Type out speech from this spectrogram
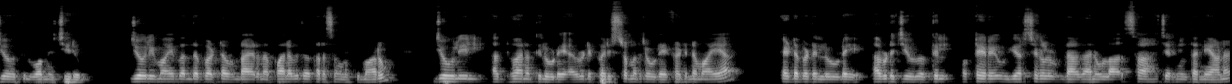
ജീവിതത്തിൽ വന്നു ചേരും. ജോലിയുമായി ബന്ധപ്പെട്ട് ഉണ്ടായിരുന്ന പലവിധ തടസ്സങ്ങളൊക്കെ മാറും. ജോലിയിൽ അധ്വാനത്തിലൂടെ അവരുടെ പരിശ്രമത്തിലൂടെ കഠിനമായ ഇടപെടലിലൂടെ അവരുടെ ജീവിതത്തിൽ ഒട്ടേറെ ഉയർച്ചകൾ ഉണ്ടാകാനുള്ള സാഹചര്യങ്ങൾ തന്നെയാണ്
